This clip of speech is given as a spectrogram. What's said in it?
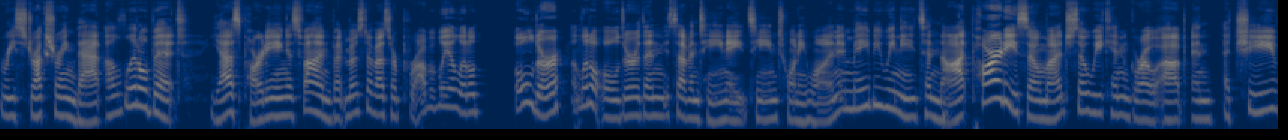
restructuring that a little bit. Yes, partying is fun, but most of us are probably a little older, a little older than 17, 18, 21, and maybe we need to not party so much so we can grow up and achieve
